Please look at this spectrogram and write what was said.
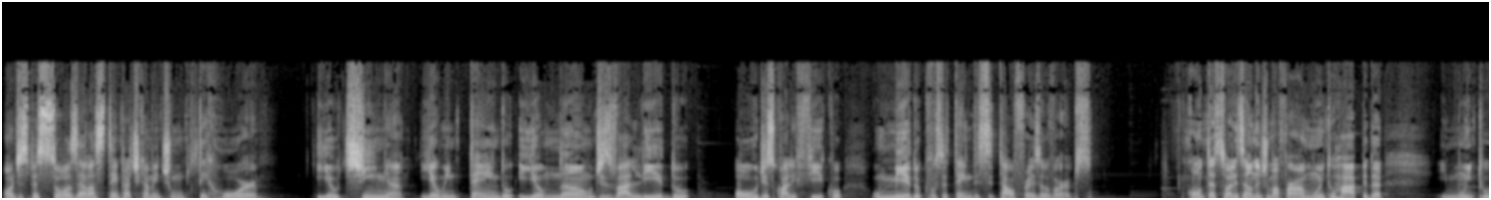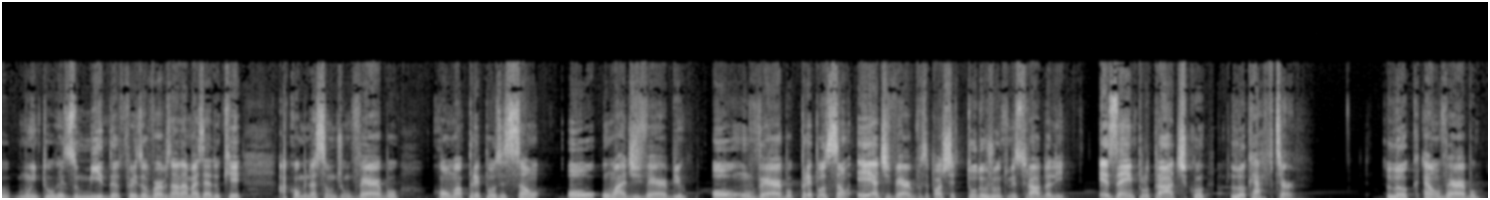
onde as pessoas elas têm praticamente um terror. E eu tinha, e eu entendo, e eu não desvalido ou desqualifico o medo que você tem desse tal phrasal verbs. Contextualizando de uma forma muito rápida e muito, muito resumida, phrasal verbs nada mais é do que a combinação de um verbo com uma preposição ou um advérbio, ou um verbo, preposição e advérbio. Você pode ter tudo junto misturado ali. Exemplo prático: look after. Look é um verbo,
